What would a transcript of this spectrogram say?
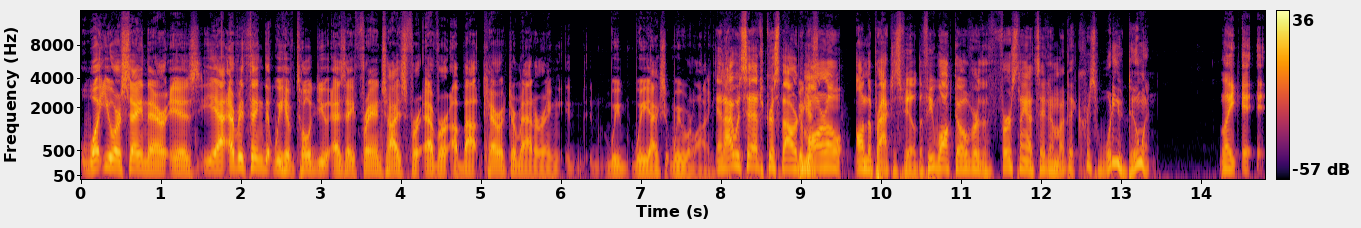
What you are saying there is, yeah, everything that we have told you as a franchise forever about character mattering, we we actually we were lying. And I would say that to Chris Ballard Because- tomorrow on the practice field. If he walked over, the first thing I'd say to him, I'd be like, Chris, what are you doing? Like, it, it-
